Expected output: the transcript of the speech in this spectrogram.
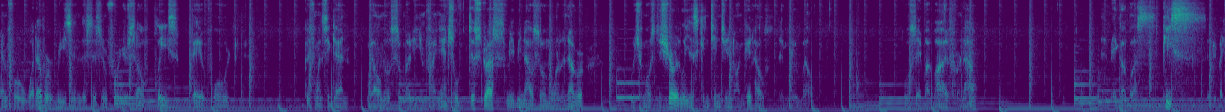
and for whatever reason this isn't for yourself, please pay it forward. Because once again, we all know somebody in financial distress, maybe now so more than ever, which most assuredly is contingent on good health and good wealth. We'll say bye bye for now. May God bless. Peace, everybody.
